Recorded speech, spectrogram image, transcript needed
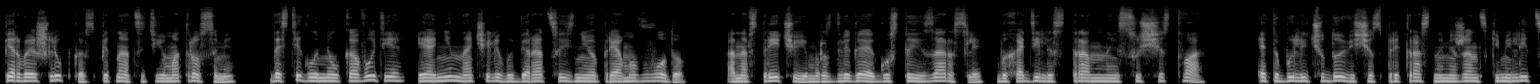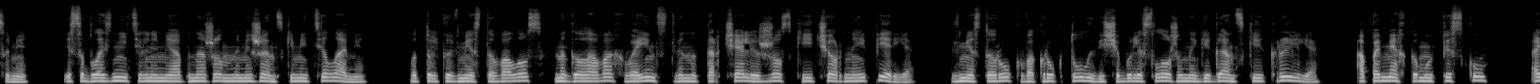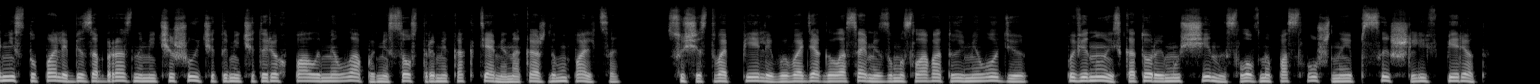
Первая шлюпка с пятнадцатью матросами достигла мелководья, и они начали выбираться из нее прямо в воду, а навстречу им, раздвигая густые заросли, выходили странные существа. Это были чудовища с прекрасными женскими лицами и соблазнительными обнаженными женскими телами. Вот только вместо волос на головах воинственно торчали жесткие черные перья, вместо рук вокруг туловища были сложены гигантские крылья, а по мягкому песку они ступали безобразными чешуйчатыми четырехпалыми лапами с острыми когтями на каждом пальце. Существа пели, выводя голосами замысловатую мелодию, повинуясь которой мужчины, словно послушные псы, шли вперед.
